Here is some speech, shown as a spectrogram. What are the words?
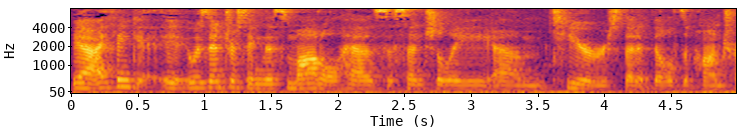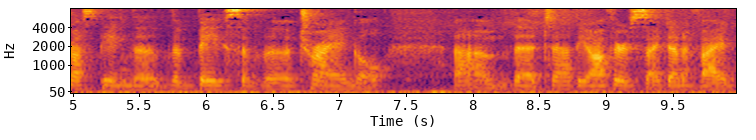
Yeah, I think it was interesting. This model has essentially um, tiers that it builds upon, trust being the, the base of the triangle um, that uh, the authors identified.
